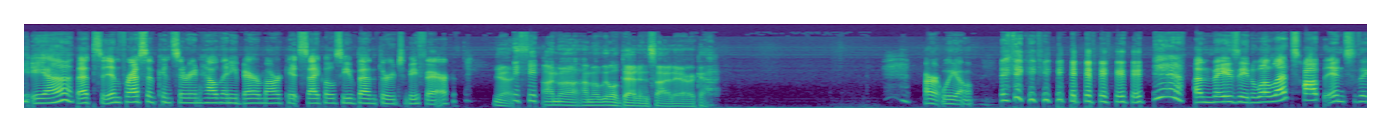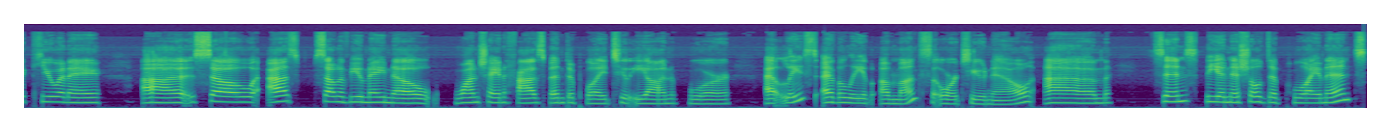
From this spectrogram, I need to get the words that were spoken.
Yeah, that's impressive considering how many bear market cycles you've been through. To be fair. Yes, I'm a, I'm a little dead inside, Erica. Aren't we all? Amazing. Well, let's hop into the Q and A. Uh, so, as some of you may know, Wanchain has been deployed to Eon for at least, I believe, a month or two now. Um, since the initial deployment,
